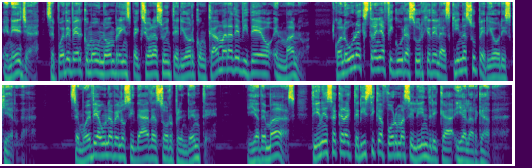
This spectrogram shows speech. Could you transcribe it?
En ella, se puede ver cómo un hombre inspecciona su interior con cámara de video en mano, cuando una extraña figura surge de la esquina superior izquierda. Se mueve a una velocidad sorprendente, y además tiene esa característica forma cilíndrica y alargada.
